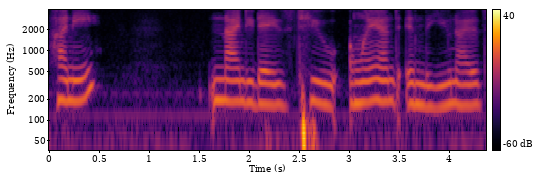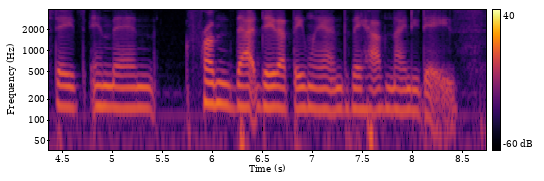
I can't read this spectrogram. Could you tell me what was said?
honey 90 days to land in the united states. And then from that day that they land they have 90 days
